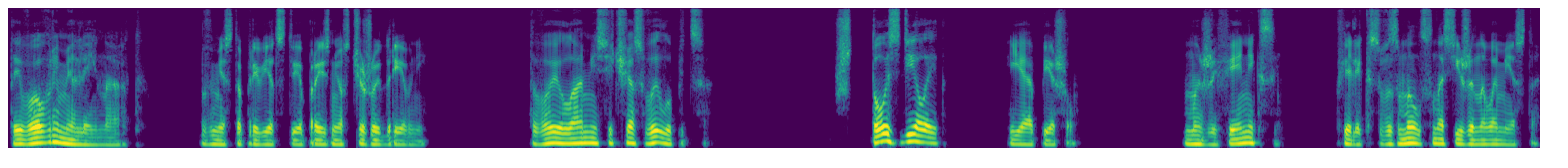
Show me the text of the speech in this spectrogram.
«Ты вовремя, Лейнард», — вместо приветствия произнес чужой древний. «Твой Илами сейчас вылупится». «Что сделает?» — я опешил. «Мы же фениксы», — Феликс взмыл с насиженного места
